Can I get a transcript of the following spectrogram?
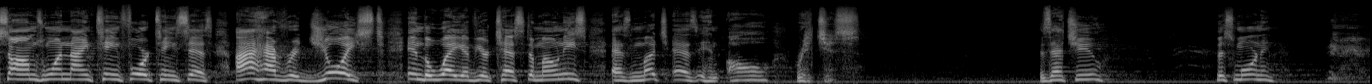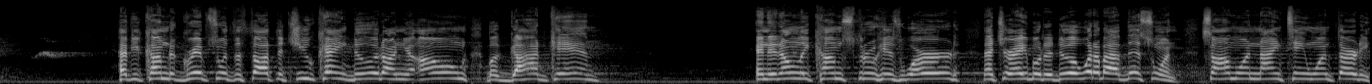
Psalms 119, 14 says, I have rejoiced in the way of your testimonies as much as in all riches. Is that you this morning? Have you come to grips with the thought that you can't do it on your own, but God can? And it only comes through His Word that you're able to do it. What about this one? Psalm 119, 130.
